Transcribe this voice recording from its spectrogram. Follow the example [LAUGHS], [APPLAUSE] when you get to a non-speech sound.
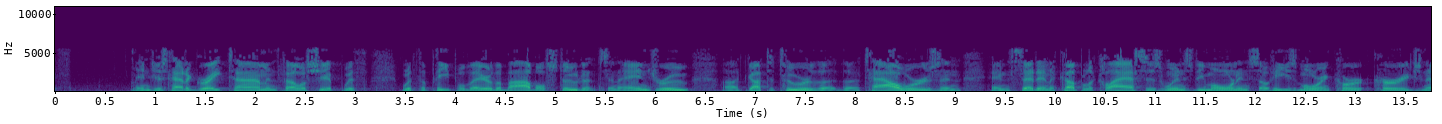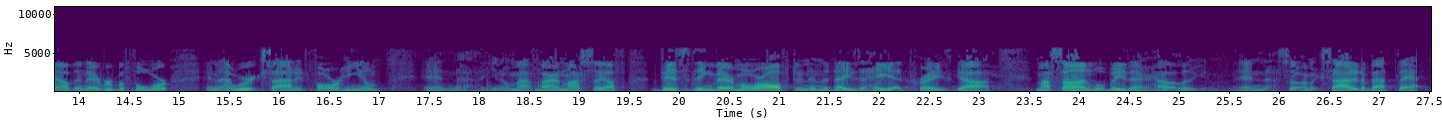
And just had a great time in fellowship with with the people there, the Bible students, and Andrew uh, got to tour the the towers and and sat in a couple of classes Wednesday morning. So he's more encouraged now than ever before, and we're excited for him and uh, you know might find myself visiting there more often in the days ahead. Praise God. My son will be there. Hallelujah. And uh, so I'm excited about that.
